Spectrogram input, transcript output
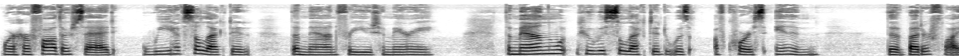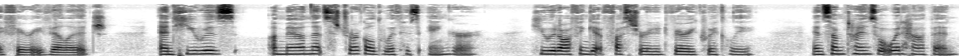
where her father said, We have selected the man for you to marry. The man who was selected was, of course, in the butterfly fairy village, and he was a man that struggled with his anger. He would often get frustrated very quickly, and sometimes what would happen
